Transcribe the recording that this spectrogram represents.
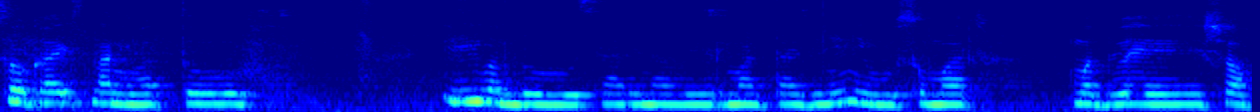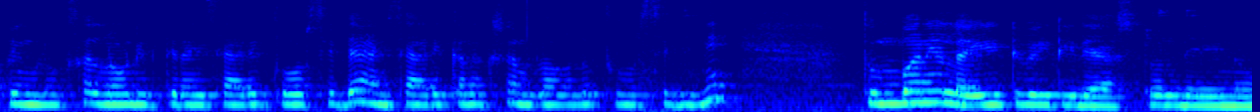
ಸೊ ಗೈಸ್ ನಾನು ಇವತ್ತು ಈ ಒಂದು ಸ್ಯಾರಿನ ವೇರ್ ಮಾಡ್ತಾ ಇದ್ದೀನಿ. ನೀವು ಸುಮಾರು ಮದುವೆ ಶಾಪಿಂಗ್ ಬ್ಲಾಗ್ಸಲ್ಲಿ ನೋಡಿರ್ತೀರ ಈ ಸ್ಯಾರಿ ತೋರಿಸಿದ್ದೆ ಆ್ಯಂಡ್ ಸ್ಯಾರಿ ಕಲೆಕ್ಷನ್ ಬ್ಲಾಗಲ್ಲೂ ತೋರಿಸಿದ್ದೀನಿ. ತುಂಬಾ ಲೈಟ್ ವೆಯ್ಟ್ ಇದೆ ಏನು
